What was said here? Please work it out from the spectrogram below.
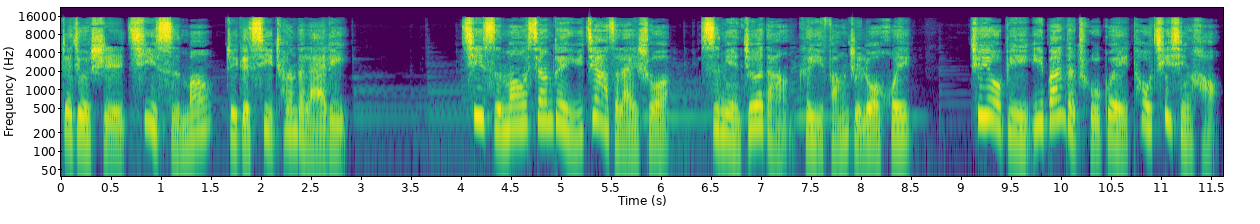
这就是“气死猫”这个戏称的来历。气死猫相对于架子来说，四面遮挡可以防止落灰，却又比一般的橱柜透气性好，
